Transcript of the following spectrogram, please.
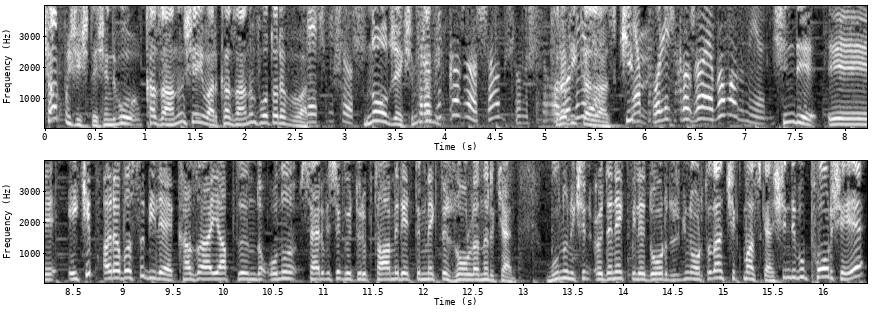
Çarpmış işte şimdi bu kazanın şeyi var kazanın fotoğrafı var. Geçmiş olsun. Ne olacak şimdi? Trafik Tabii- kazası abi sonuçta. Trafik Olabilir kazası. Ya. Kim- Ya polis kaza yapamaz mı yani? Şimdi e, ekip arabası bile kaza yaptığında onu servise götürüp tamir ettirmekte zorlanırken bunun için ödenek bile doğru düzgün ortadan çıkmazken şimdi bu Porsche'ye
